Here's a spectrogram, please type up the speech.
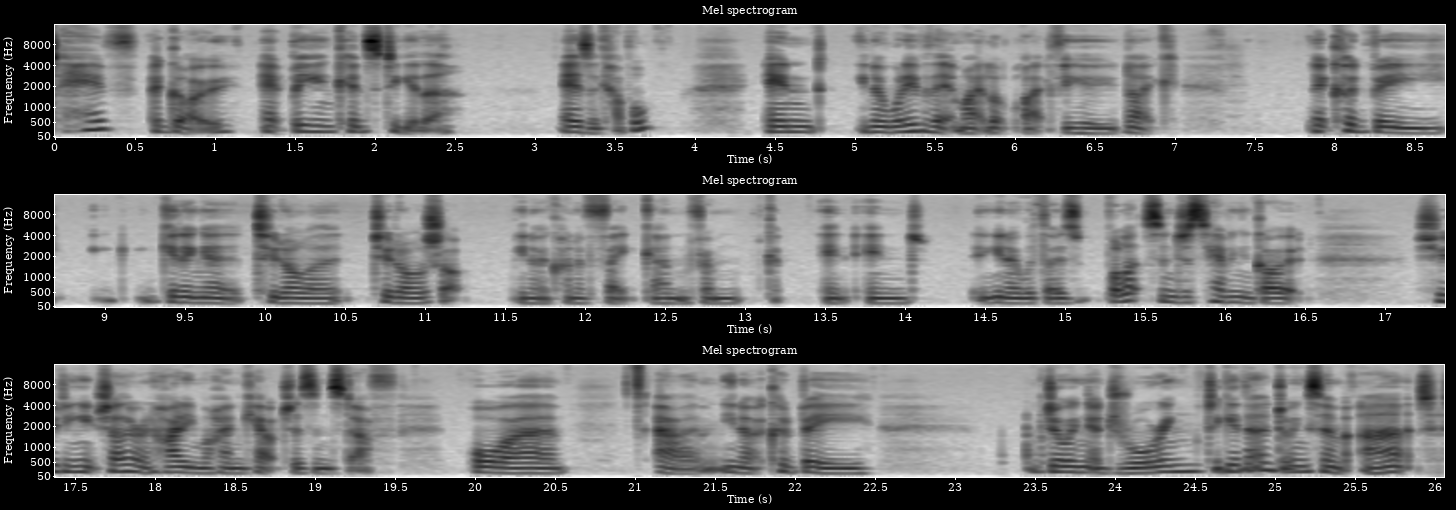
to have a go at being kids together as a couple. And you know whatever that might look like for you like it could be getting a two dollar two dollar shop you know kind of fake gun from and and you know with those bullets and just having a go at shooting each other and hiding behind couches and stuff. Or um, you know it could be doing a drawing together doing some art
